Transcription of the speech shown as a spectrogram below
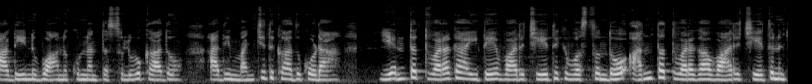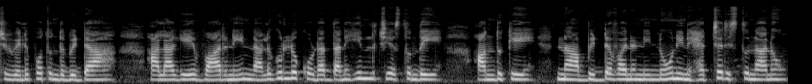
అది నువ్వు అనుకున్నంత సులువు కాదు. అది మంచిది కాదు కూడా. ఎంత త్వరగా అయితే వారి చేతికి వస్తుందో అంత త్వరగా వారి చేతి నుంచి వెళ్ళిపోతుంది బిడ్డ. అలాగే వారిని నలుగురిలో కూడా ధనహీనులు చేస్తుంది. అందుకే నా బిడ్డవైన నిన్ను నేను హెచ్చరిస్తున్నాను.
